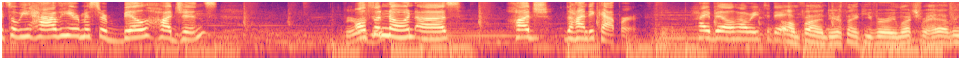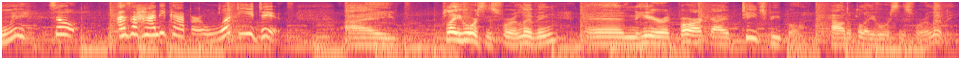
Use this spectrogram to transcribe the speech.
Right, so we have here Mr. Bill Hudgens, Very also good. known as Hudj the Handicapper. Hi Bill, how are you today? I'm fine, dear. Thank you very much for having me. so, as a handicapper, what do you do? I play horses for a living, and here at Park, I teach people how to play horses for a living.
